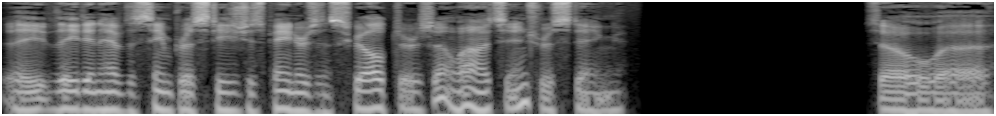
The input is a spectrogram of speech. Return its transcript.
they they didn't have the same prestige as painters and sculptors. Oh wow, it's interesting. So, uh,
